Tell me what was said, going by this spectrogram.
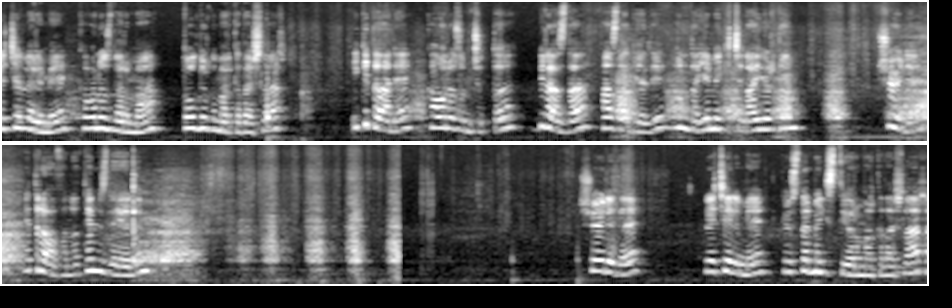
Reçellerimi kavanozlarıma doldurdum arkadaşlar. İki tane kavanozum çıktı. Biraz da fazla geldi. Onu da yemek için ayırdım. Şöyle etrafını temizleyelim. Şöyle de reçelimi göstermek istiyorum arkadaşlar.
